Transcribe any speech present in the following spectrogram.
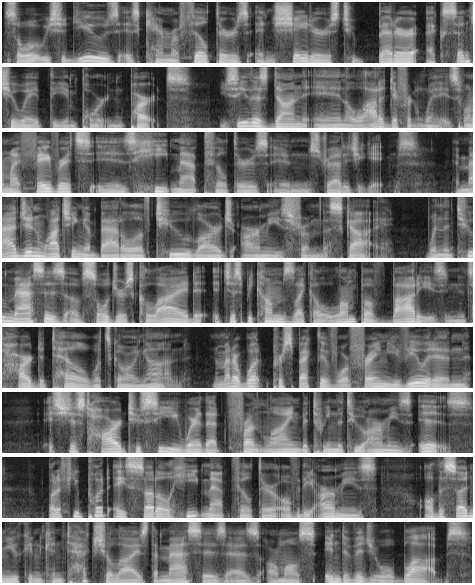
So, what we should use is camera filters and shaders to better accentuate the important parts. You see this done in a lot of different ways. One of my favorites is heat map filters in strategy games. Imagine watching a battle of two large armies from the sky. When the two masses of soldiers collide, it just becomes like a lump of bodies and it's hard to tell what's going on. No matter what perspective or frame you view it in, it's just hard to see where that front line between the two armies is. But if you put a subtle heat map filter over the armies, all of a sudden you can contextualize the masses as almost individual blobs.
